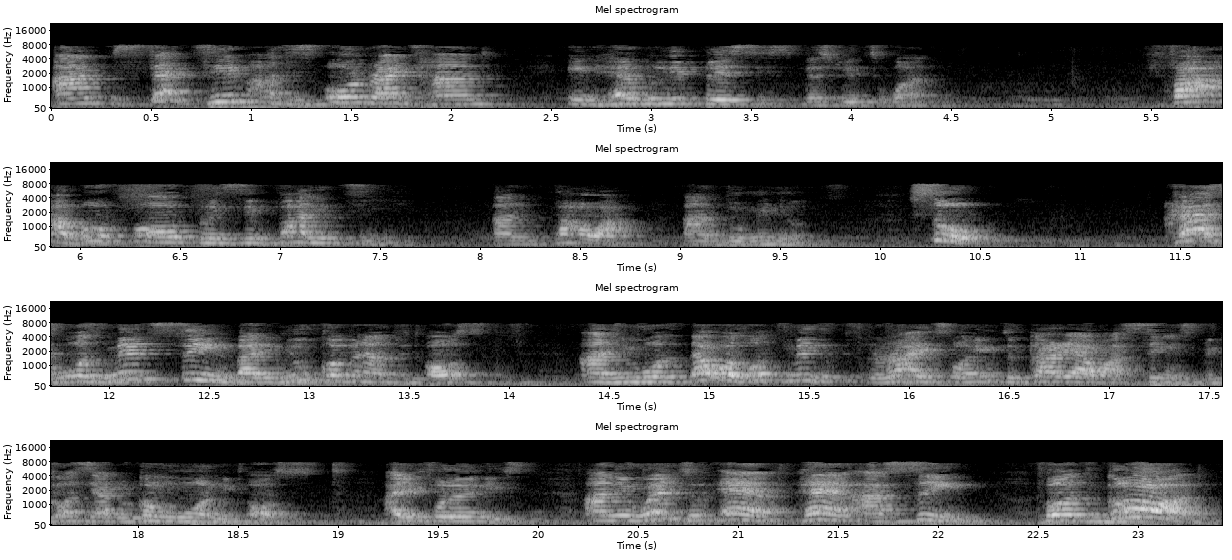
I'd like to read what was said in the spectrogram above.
And set him at his own right hand in heavenly places, verse 21. Far above all principality and power and dominion. So Christ was made sin by the new covenant with us, and he was that was what made it right for him to carry our sins because he had become one with us. Are you following this? And he went to hell, hell as sin. But God,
